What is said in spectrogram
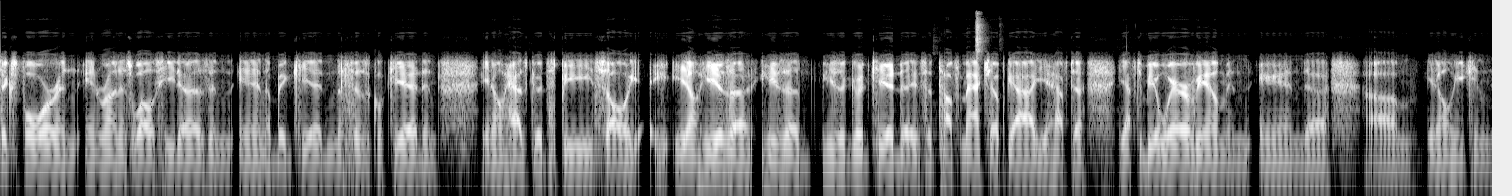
six four and and run as well as he does, and and a big kid and a physical kid, and you know has good speed. So you know he is a he's a he's a good kid. He's a tough matchup guy. You have to you have to be aware of him, and and uh, um, you know he can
